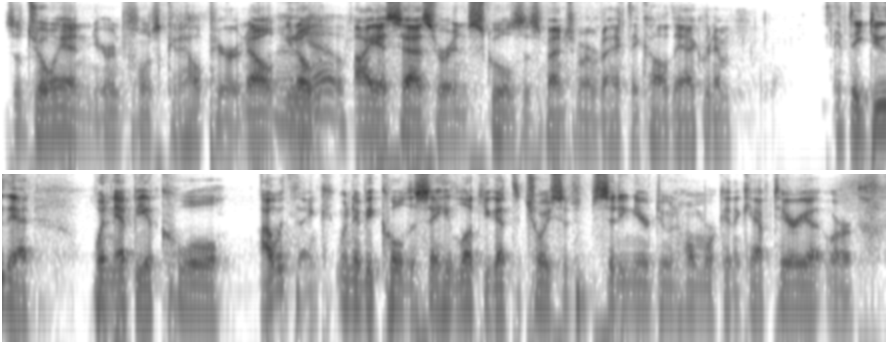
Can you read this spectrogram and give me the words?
So Joanne, your influence could help here. Now, you know, you ISS or in schools suspension, whatever the heck they call the acronym. If they do that, wouldn't that be a cool? I would think, wouldn't it be cool to say, "Hey, look, you got the choice of sitting here doing homework in the cafeteria, or,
